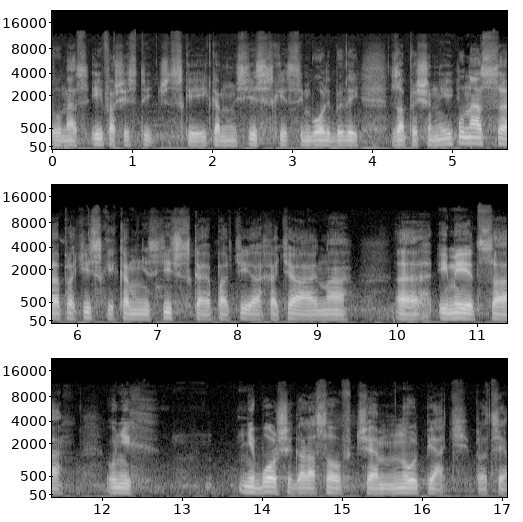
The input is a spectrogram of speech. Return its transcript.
У нас и фашистические, и коммунистические символы были запрещены. У нас э, практически коммунистическая партия, хотя она э, имеется у них не больше голосов, чем 0,5%.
